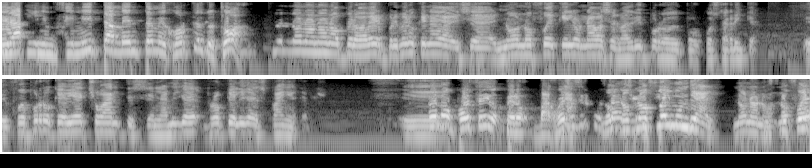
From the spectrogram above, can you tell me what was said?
era infinitamente mejor que el de Ochoa. No, no, no, no, pero a ver, primero que nada, no, no fue Keylor Navas al Madrid por, por Costa Rica. Eh, fue por lo que había hecho antes en la propia Liga de España, Carlos. Eh, no, no, por eso te digo, pero bajo esa circunstancia. No, fue el mundial. No, no, no. no fue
